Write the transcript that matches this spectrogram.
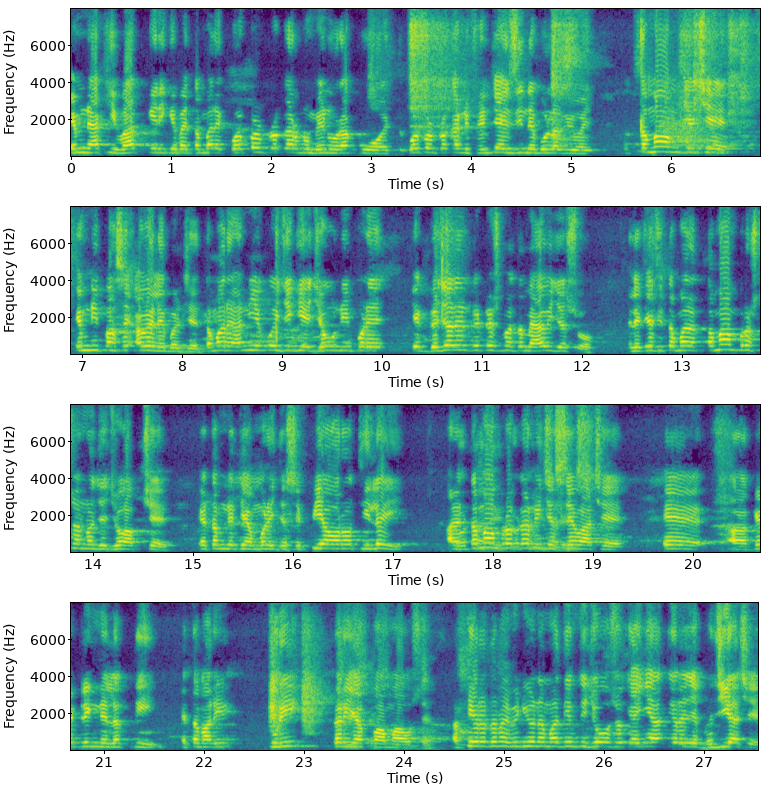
એમને આખી વાત કરી કે ભાઈ તમારે કોઈ પણ પ્રકારનું મેનુ રાખવું હોય તો કોઈ પણ પ્રકારની ફ્રેન્ચાઇઝીને બોલાવવી હોય તમામ જે છે એમની પાસે અવેલેબલ છે. તમારે અન્ય કોઈ જગ્યાએ જવું નહીં પડે. એક ગજાનન કેટરર્સમાં તમે આવી જશો. એટલે ત્યાંથી તમારા તમામ પ્રશ્નનો જે જવાબ છે એ તમને ત્યાં મળી જશે. પિયાવરોથી લઈ અને તમામ પ્રકારની જે સેવા છે એ કેટરિંગને લગતી એ તમારી પૂરી કરી આપવામાં આવશે. અત્યારે તમે વિડીયોના માધ્યમથી જોવો છો કે અહીંયા અત્યારે જે ભજીયા છે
